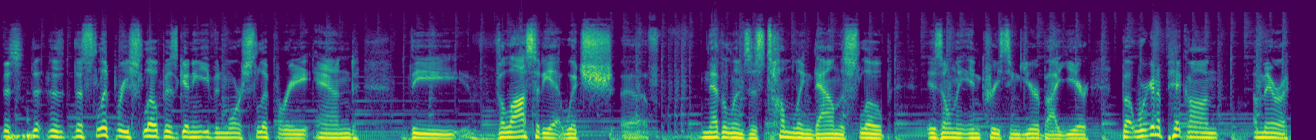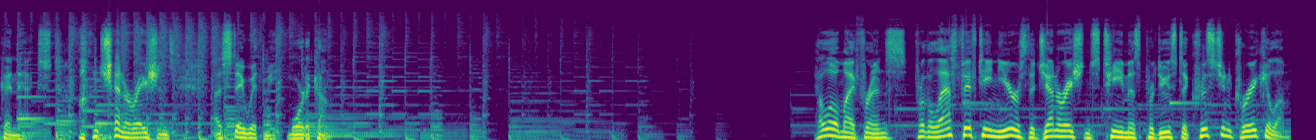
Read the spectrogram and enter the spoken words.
This the, the, the slippery slope is getting even more slippery, and the velocity at which uh, Netherlands is tumbling down the slope is only increasing year by year. But we're going to pick on America next on Generations. Uh, stay with me, more to come. Hello, my friends. For the last 15 years, the Generations team has produced a Christian curriculum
